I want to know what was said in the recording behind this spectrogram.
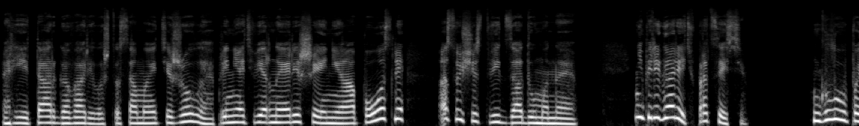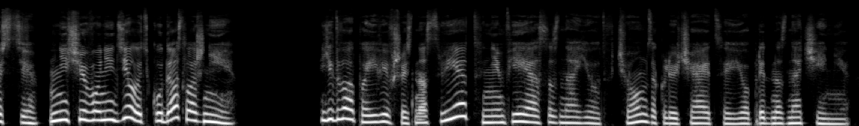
Рейтар говорила, что самое тяжелое — принять верное решение, а после — осуществить задуманное. Не перегореть в процессе. Глупости. Ничего не делать куда сложнее. Едва появившись на свет, нимфея осознает, в чем заключается ее предназначение —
